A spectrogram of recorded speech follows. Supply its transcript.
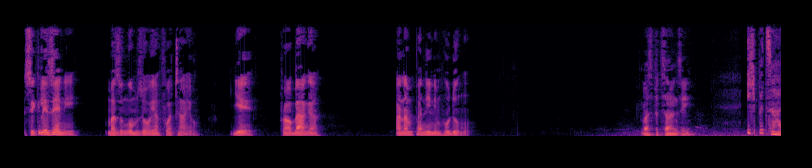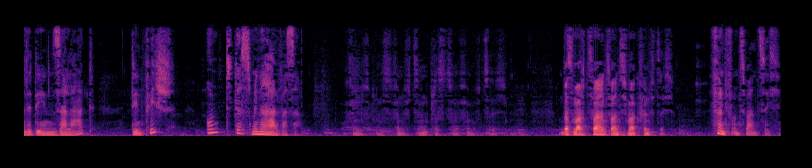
sikilizeni mazungumzo yafuatayo je frau anampa nini mhudumu Was bezahlen Sie? Ich bezahle den Salat, den Fisch und das Mineralwasser. 5 plus 15 plus 2,50. Das macht 22 Mark 50. 25.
